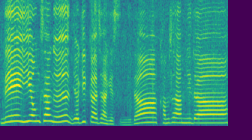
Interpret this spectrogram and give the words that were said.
네, 이 영상은 여기까지 하겠습니다. 감사합니다.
